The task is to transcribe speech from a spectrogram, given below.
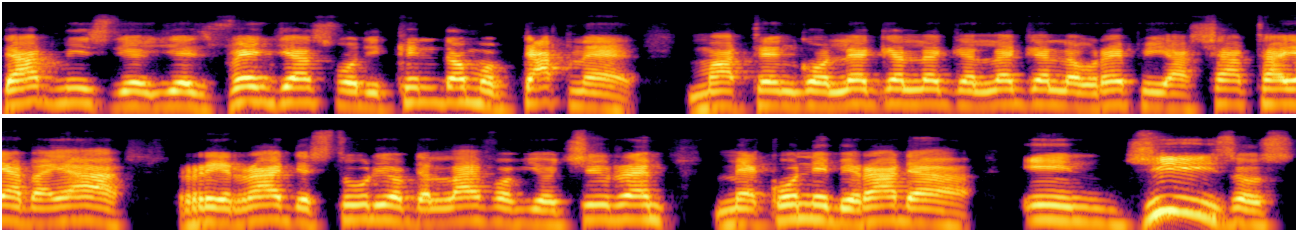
That means there is vengeance for the kingdom of darkness. Matengo lega lega lega laurepi ashataya baya. Rewrite the story of the life of your children. Mekone birada. In Jesus'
